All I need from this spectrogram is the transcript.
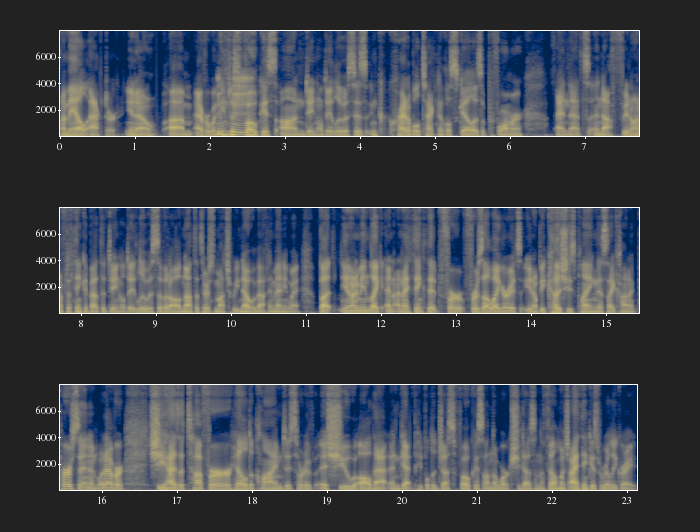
a male actor. You know, um, everyone can just focus on Daniel Day Lewis's incredible technical skill as a performer. And that's enough. We don't have to think about the Daniel Day Lewis of it all. Not that there's much we know about him anyway. But you know what I mean? Like, and, and I think that for for Zellweger, it's you know because she's playing this iconic person and whatever, she has a tougher hill to climb to sort of eschew all that and get people to just focus on the work she does in the film, which I think is really great.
